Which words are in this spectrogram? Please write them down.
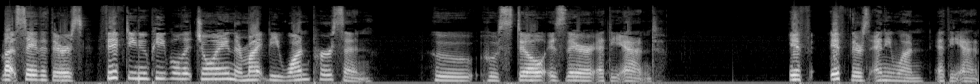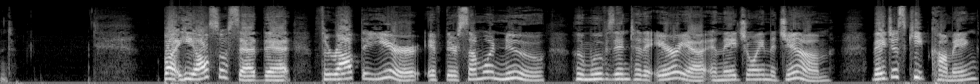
let's say that there's 50 new people that join, there might be one person who who still is there at the end. If if there's anyone at the end. But he also said that throughout the year, if there's someone new who moves into the area and they join the gym, they just keep coming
